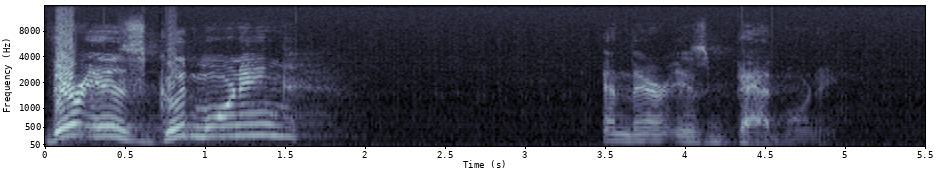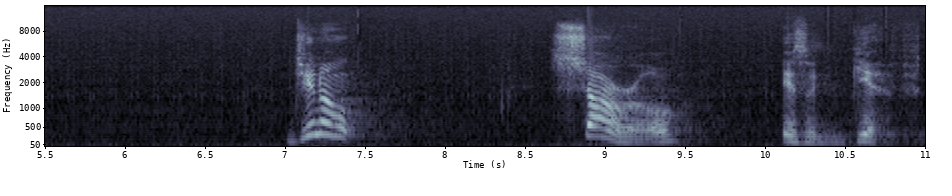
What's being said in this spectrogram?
There is good mourning and there is bad mourning. Do you know Sorrow is a gift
